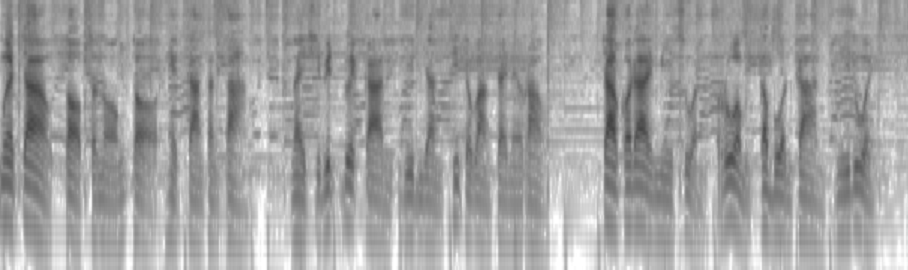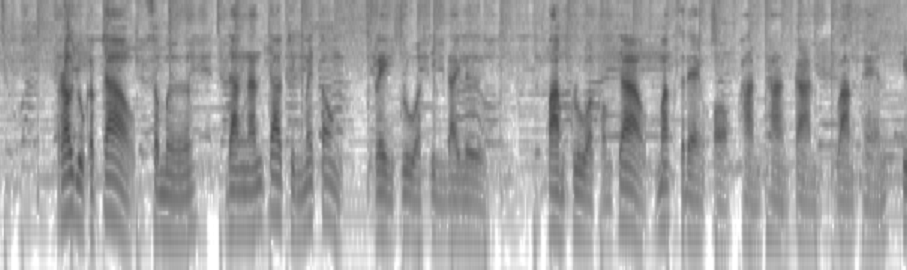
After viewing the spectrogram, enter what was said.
เมื่อเจ้าตอบสนองต่อเหตุการณ์ต่าง ในชีวิตด้วยการยืนยันที่จะวางใจในเรา เจ้าก็ได้มีส่วนร่วมกระบวนการนี้ด้วย เราอยู่กับเจ้าเสมอ ดังนั้นเจ้าจึงไม่ต้องเกรงกลัวสิ่งใดเลย ความกลัวของเจ้ามักแสดงออกผ่านทางการวางแผนที่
